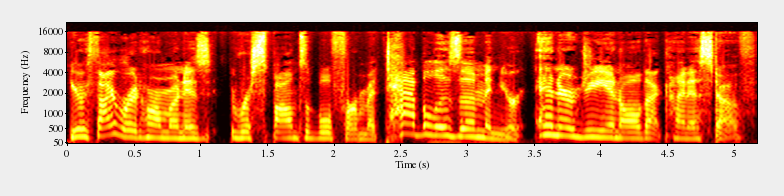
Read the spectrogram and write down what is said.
your thyroid hormone is responsible for metabolism and your energy and all that kind of stuff.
